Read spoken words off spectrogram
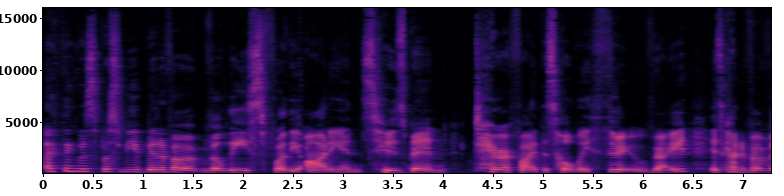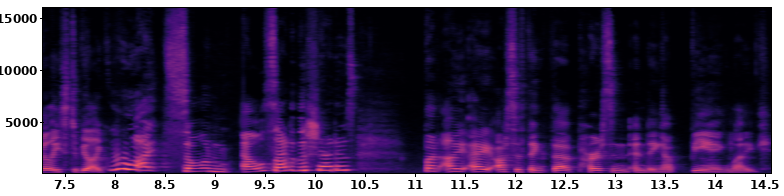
I think was supposed to be a bit of a release for the audience who's been terrified this whole way through, right? It's kind of a release to be like, what? Someone else out of the shadows? But I, I also think the person ending up being like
